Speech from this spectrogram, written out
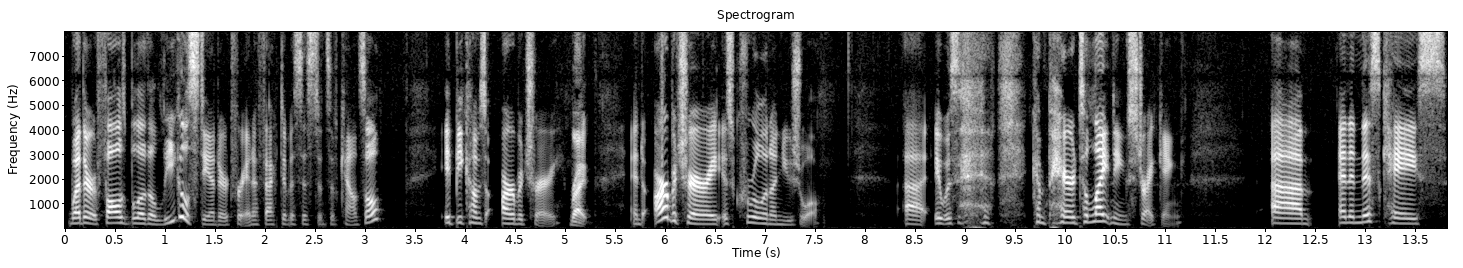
whether it falls below the legal standard for ineffective assistance of counsel, it becomes arbitrary. Right. And arbitrary is cruel and unusual. Uh, it was compared to lightning striking. Um, and in this case,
